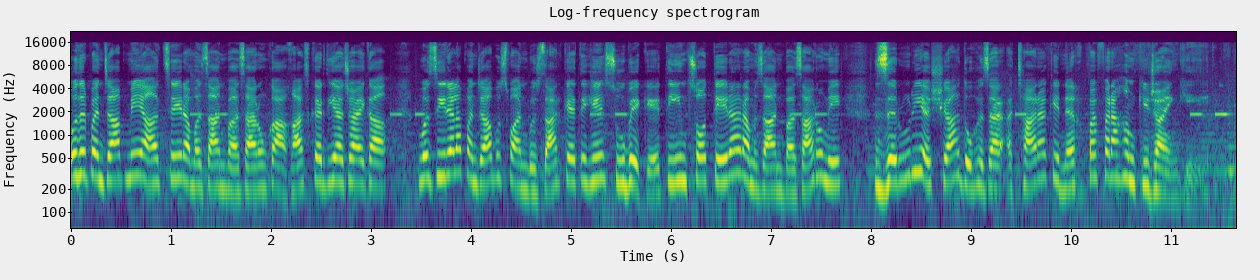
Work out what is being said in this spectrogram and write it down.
उधर पंजाब में आज से रमज़ान बाजारों का आगाज़ कर दिया जाएगा। वज़ीर अला पंजाब उस्मान बुजदार कहते हैं, सूबे के 313 रमज़ान बाजारों में ज़रूरी अशिया 2018 के नर्ख पर फराहम की जाएँगी।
